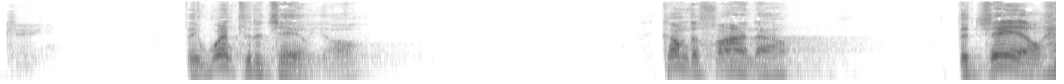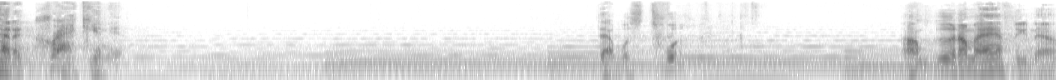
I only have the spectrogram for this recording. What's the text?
Okay. They went to the jail, y'all. Come to find out, the jail had a crack in it. That was 12. I'm good. I'm an athlete now.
